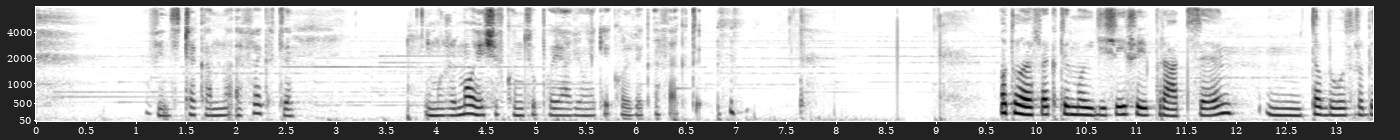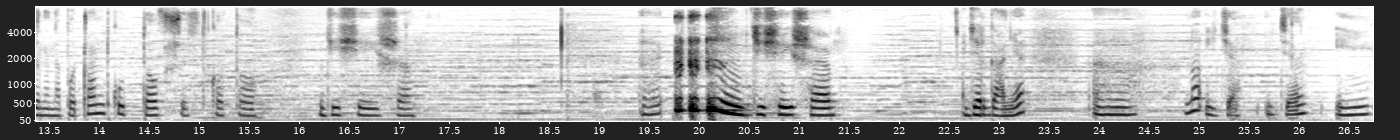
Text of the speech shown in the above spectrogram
Więc czekam na efekty. I może moje się w końcu pojawią, jakiekolwiek efekty. Oto efekty mojej dzisiejszej pracy. Mm, To było zrobione na początku. To wszystko to dzisiejsze. e, dzisiejsze dzierganie. E, No idzie, idzie i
